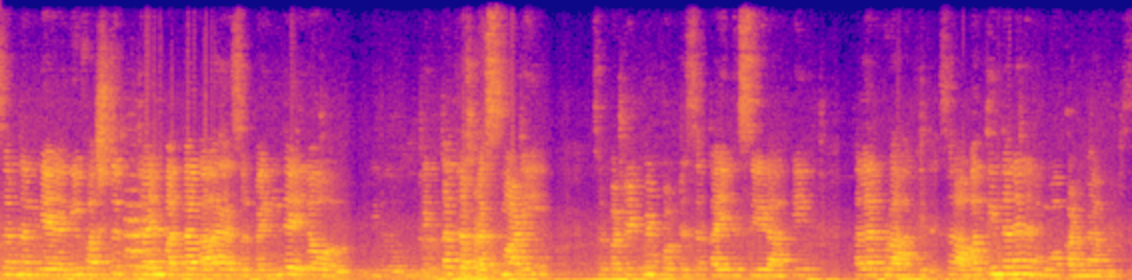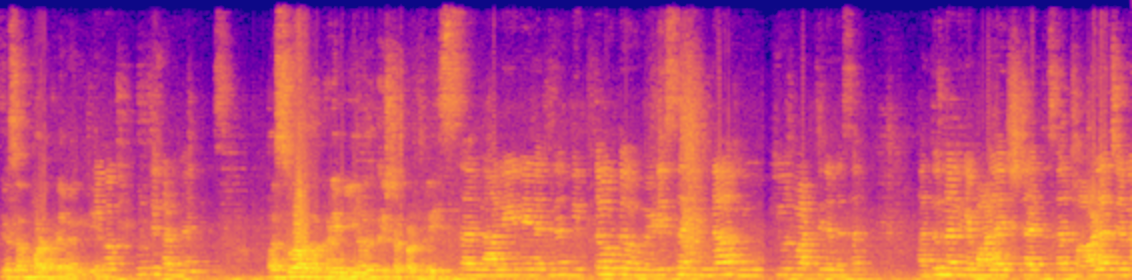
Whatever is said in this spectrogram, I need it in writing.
ಸರ್ ನನಗೆ ನೀವು ಫಸ್ಟ್ ಟೈಮ್ ಬಂದಾಗ ಸ್ವಲ್ಪ ಹಿಂದೆ ಎಲ್ಲೋ ಇದು ನೆಕ್ ಹತ್ರ ಪ್ರೆಸ್ ಮಾಡಿ ಸ್ವಲ್ಪ ಟ್ರೀಟ್ಮೆಂಟ್ ಕೊಟ್ಟೆ ಸರ್. ಕೈಗೆ ಸೀಡ್ ಹಾಕಿ ಕಲರ್ ಕೂಡ ಹಾಕಿದ್ರಿ ಸರ್. ಅವತ್ತಿಂದನೇ ನನಗೆ ನೋವು ಕಡಿಮೆ ಆಗ್ಬಿಟ್ಟು ಈಗ ಸಂಪೂರ್ಣ ಕಡಿಮೆ ಆಗಿದೆ. ಇವಾಗ ಪೂರ್ತಿ ಕಡಿಮೆ ಆಗಿದೆ ಸರ್. ಕಡೆ ಇಷ್ಟಪಡ್ತೀರಿ? ಸರ್ ನಾನು ಏನು ಹೇಳಕ್ಕೆ ವಿತೌಟ್ ಮೆಡಿಸನ್ ಇಂದ ನೀವು ಕ್ಯೂರ್ ಮಾಡ್ತಿರಲ್ಲ ಸರ್. ಅದು ನನಗೆ ಬಹಳ ಇಷ್ಟ ಆಯ್ತು ಸರ್. ಬಹಳ ಜನ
